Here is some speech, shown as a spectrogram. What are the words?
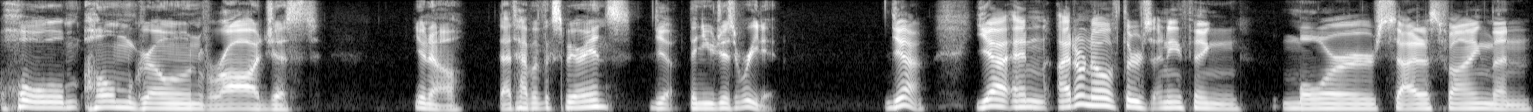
home homegrown raw just you know that type of experience yeah then you just read it yeah yeah and i don't know if there's anything more satisfying than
